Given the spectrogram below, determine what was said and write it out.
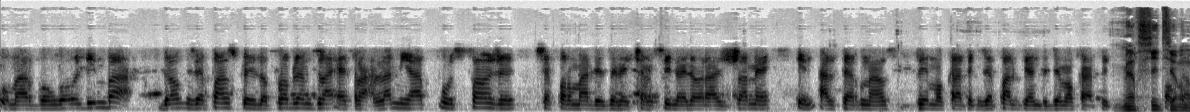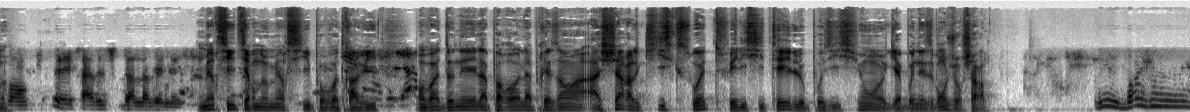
Omar Bongo Limba. Donc, je pense que le problème doit être à l'amiable pour changer ce format des élections. Sinon, il n'y aura jamais une alternance démocratique. Je parle bien de démocratique. Merci, Tierno. Et ça risque dans l'avenir. Merci, Tierno. Merci pour votre avis. On va donner la parole à présent à Charles qui souhaite féliciter l'opposition gabonaise. Bonjour, Charles. Oui, bonjour.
